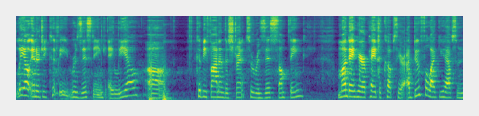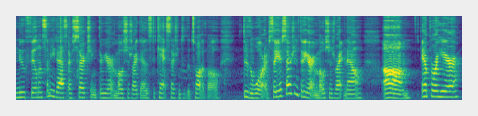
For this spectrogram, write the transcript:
Leo energy could be resisting a Leo. Um, could be finding the strength to resist something. Monday here, a Page of Cups here. I do feel like you have some new feelings. Some of you guys are searching through your emotions right there. It's the cat searching through the toilet bowl, through the water. So you're searching through your emotions right now. Um, Emperor here,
